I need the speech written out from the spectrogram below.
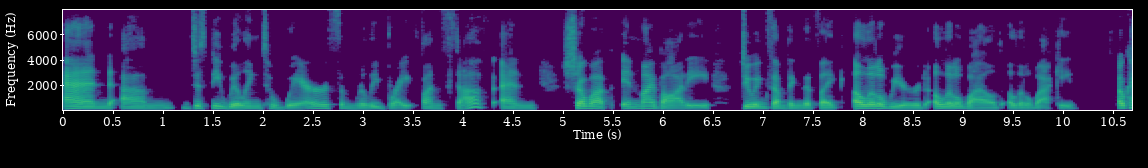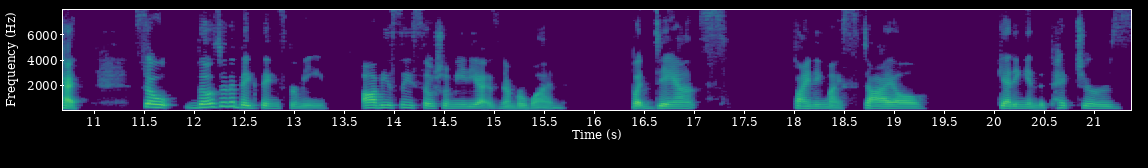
and um, just be willing to wear some really bright, fun stuff and show up in my body doing something that's like a little weird, a little wild, a little wacky. Okay. So, those are the big things for me. Obviously, social media is number one, but dance, finding my style, getting in the pictures,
